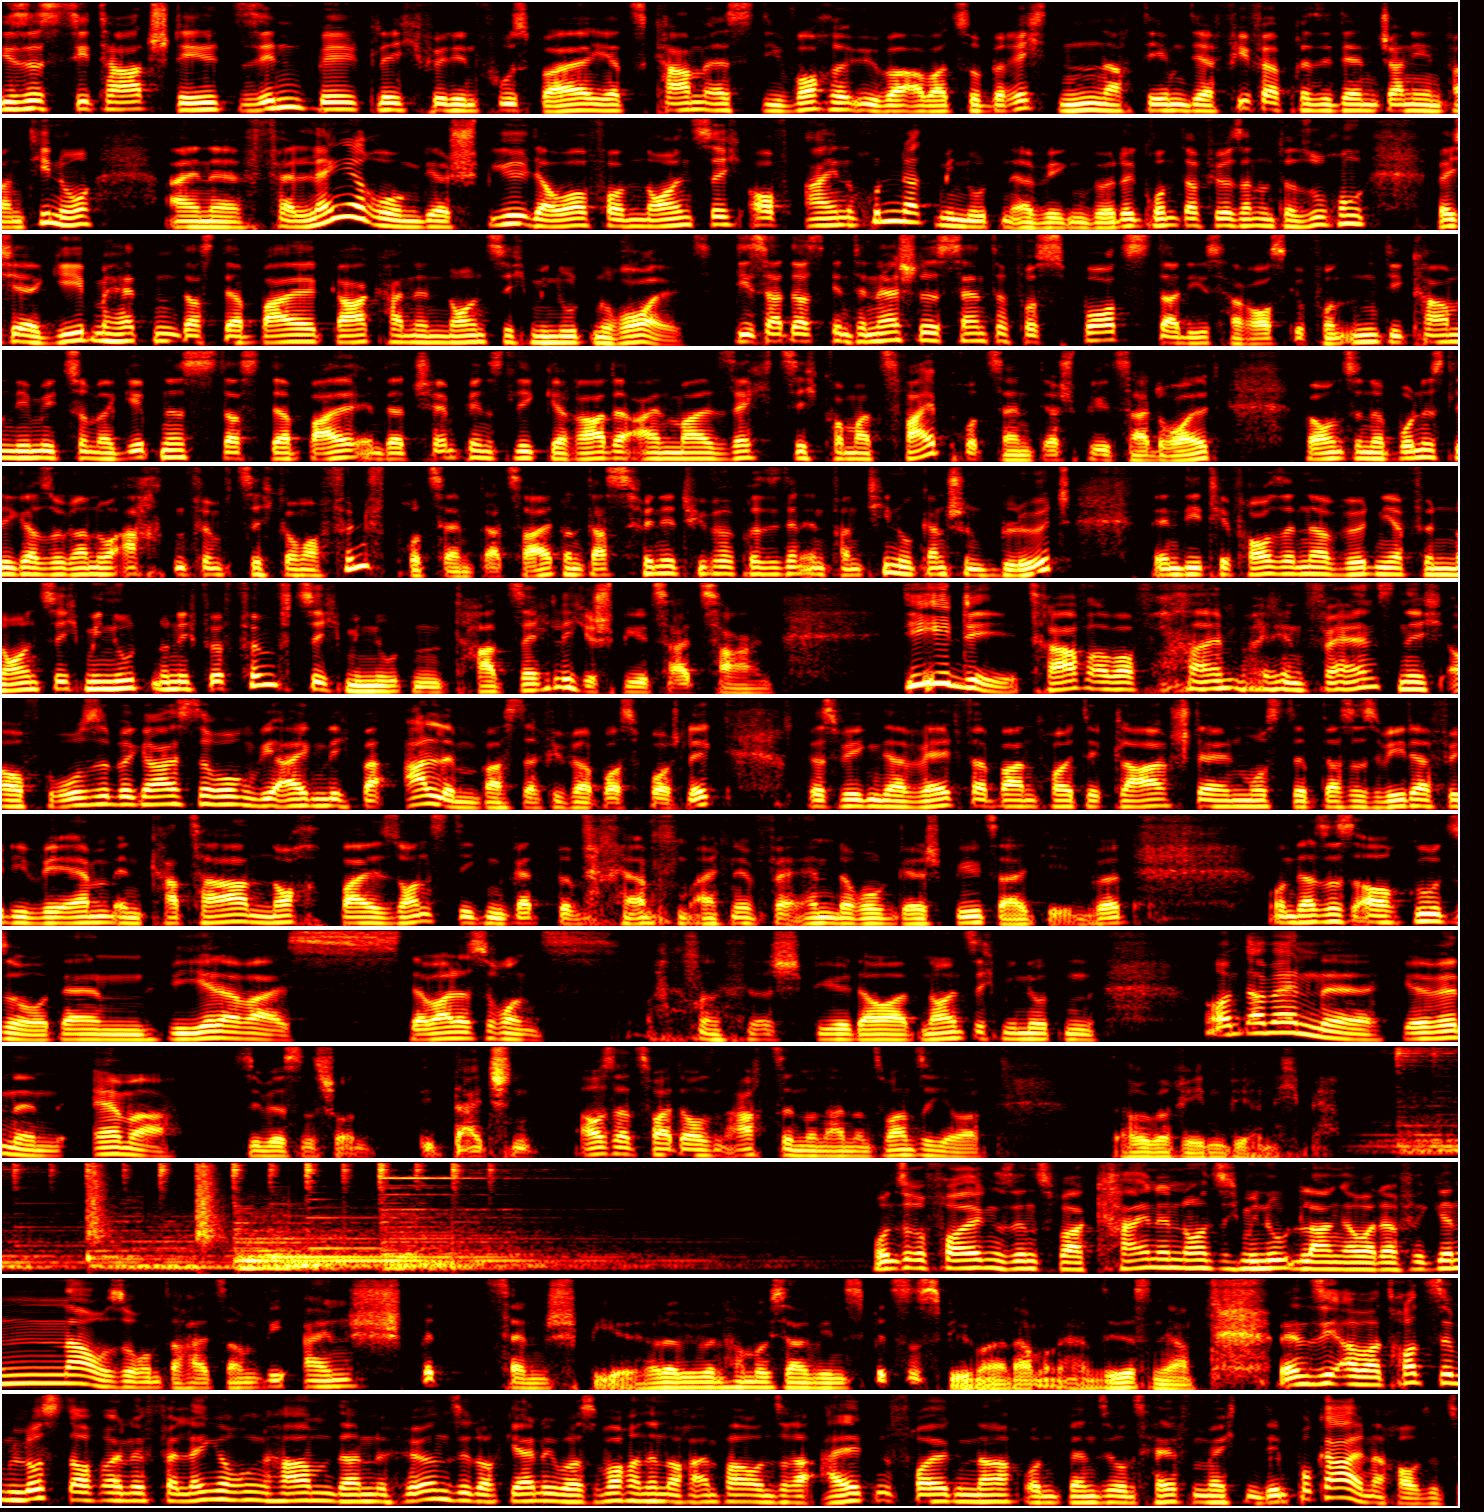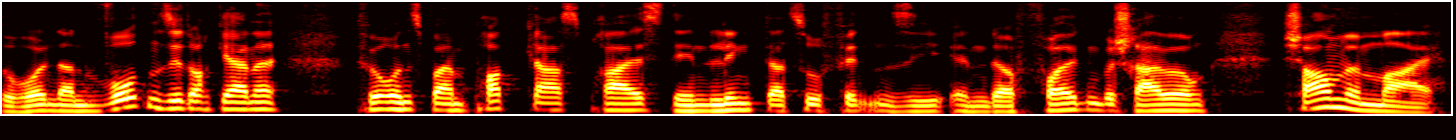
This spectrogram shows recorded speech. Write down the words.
Dieses Zitat steht sinnbildlich für den Fußball. Jetzt kam es die Woche über aber zu berichten, nachdem der FIFA-Präsident Gianni Infantino eine Verlängerung der Spieldauer von 90 auf 100 Minuten erwägen würde. Grund dafür sind Untersuchungen, welche ergeben hätten, dass der Ball gar keine 90 Minuten rollt. Dies hat das International Center for Sports Studies herausgefunden. Die kamen nämlich zum Ergebnis, dass der Ball in der Champions League gerade einmal 60,2 Prozent der Spielzeit rollt. Bei uns in der Bundesliga sogar nur 58,5 Prozent der Zeit. Und das findet FIFA-Präsident Infantino ganz schön blöd, denn die TV-Sender würden ja für 90 Minuten und nicht für 50 Minuten tatsächliche Spielzeit zahlen. Die Idee traf aber vor allem bei den Fans nicht auf große Begeisterung, wie eigentlich bei allem, was der FIFA-Boss vorschlägt, weswegen der Weltverband heute klarstellen musste, dass es weder für die WM in Katar noch bei sonstigen Wettbewerben eine Veränderung der Spielzeit geben wird. Und das ist auch gut so, denn wie jeder weiß, der Ball ist rund. Das Spiel dauert 90 Minuten und am Ende gewinnen immer, Sie wissen es schon, die Deutschen. Außer 2018 und 2021, aber darüber reden wir ja nicht mehr. Unsere Folgen sind zwar keine 90 Minuten lang, aber dafür genauso unterhaltsam wie ein Spitzenspiel. Spitzenspiel. Oder wie wir in Hamburg sagen, wie ein Spitzenspiel, meine Damen und Herren. Sie wissen ja. Wenn Sie aber trotzdem Lust auf eine Verlängerung haben, dann hören Sie doch gerne übers Wochenende noch ein paar unserer alten Folgen nach. Und wenn Sie uns helfen möchten, den Pokal nach Hause zu holen, dann voten Sie doch gerne für uns beim Podcastpreis. Den Link dazu finden Sie in der Folgenbeschreibung. Schauen wir mal,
